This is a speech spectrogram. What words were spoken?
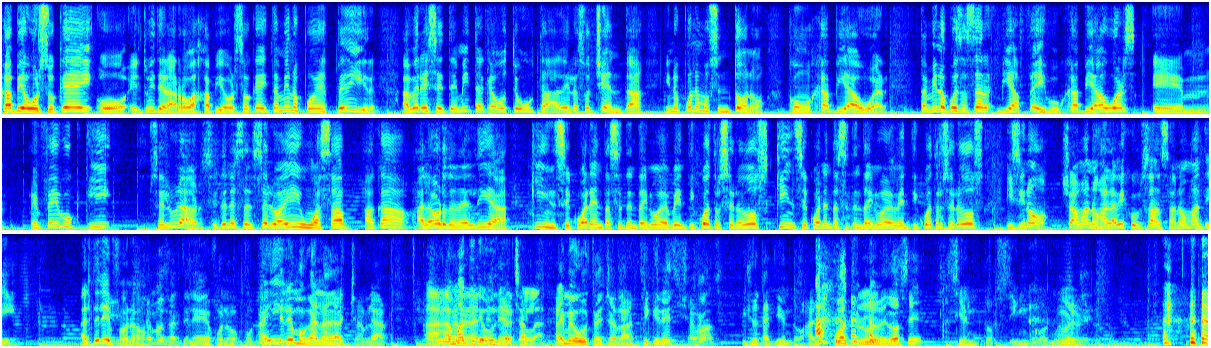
Happy Hours OK, o el Twitter, arroba Happy Hours OK, también nos podés pedir a ver ese temita que a vos te gusta de los 80 y nos ponemos en tono con Happy Hour. También lo puedes hacer vía Facebook, Happy Hours eh, en Facebook y celular. Si tenés el celu ahí, un WhatsApp acá a la orden del día, 15 40 79 2402, 15 40 79 2402. Y si no, llamanos a la vieja usanza, ¿no, Mati? Al teléfono. Llamamos al teléfono, porque Ahí. tenemos ganas de charlar. A- Mati le gusta atender. charlar. A mí me gusta charlar. Si querés, llamás y yo te atiendo. Al 4912-1059.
